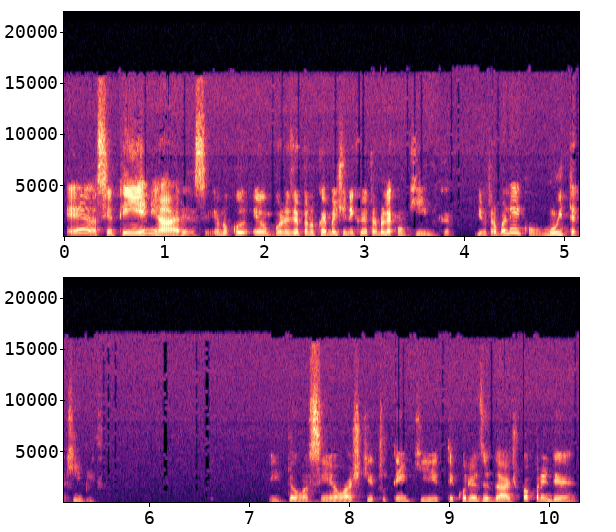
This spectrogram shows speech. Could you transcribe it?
É, assim, tem N áreas. Eu, não, eu, por exemplo, eu nunca imaginei que eu ia trabalhar com química. E eu trabalhei com muita química. Então, assim, eu acho que tu tem que ter curiosidade para aprender.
